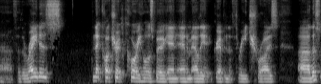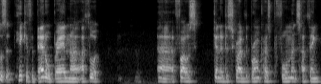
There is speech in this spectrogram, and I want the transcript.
Uh, for the Raiders, Nick Cotric, Corey Horsburgh, and Adam Elliott grabbing the three tries. Uh, this was a heck of a battle, Brad, and I, I thought uh, if I was going to describe the Broncos' performance, I think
